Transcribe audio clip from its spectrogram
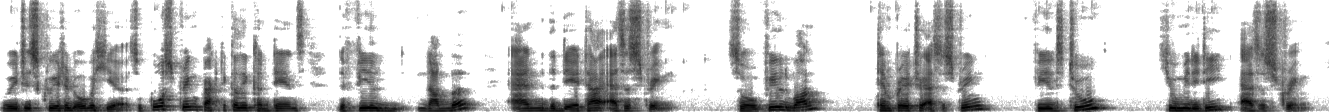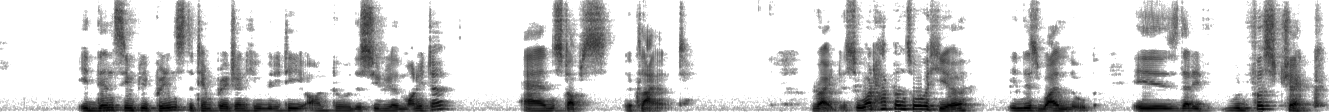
which is created over here. So post string practically contains the field number and the data as a string. So field 1 temperature as a string, field 2 humidity as a string. It then simply prints the temperature and humidity onto the serial monitor and stops the client. Right, so what happens over here in this while loop is that it would first check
